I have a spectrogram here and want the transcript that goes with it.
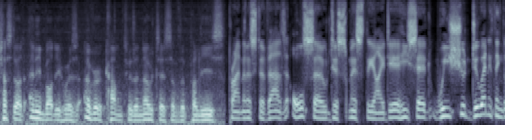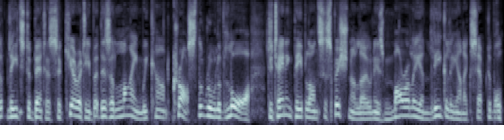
just about anybody who has ever come to the notice of the police. Prime Minister Valls also dismissed the idea. He said, We should do anything that leads to better security, but there's a line we can't cross the rule of law. Detaining people on suspicion alone is morally and legally unacceptable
